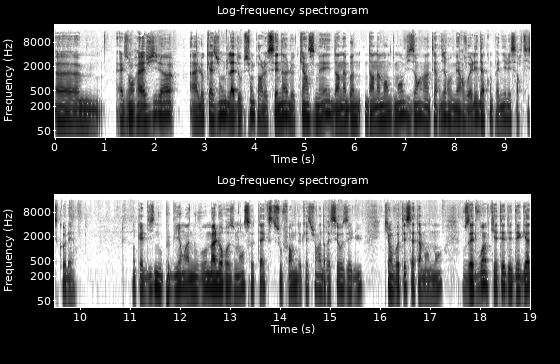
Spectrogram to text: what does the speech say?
elles ont réagi là à l'occasion de l'adoption par le Sénat le 15 mai d'un amendement visant à interdire aux mères voilées d'accompagner les sorties scolaires. Donc elles disent nous publions à nouveau malheureusement ce texte sous forme de questions adressées aux élus qui ont voté cet amendement. Vous êtes-vous inquiété des dégâts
